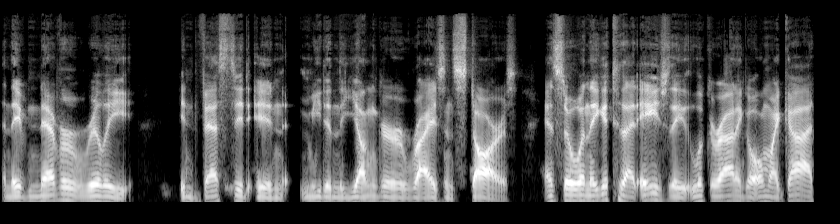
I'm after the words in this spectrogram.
And they've never really invested in meeting the younger rising stars. And so when they get to that age, they look around and go, oh my God,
